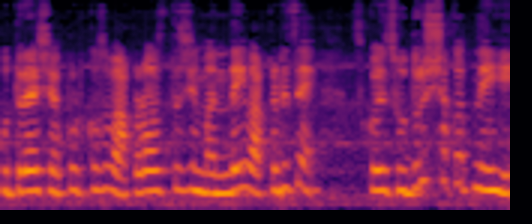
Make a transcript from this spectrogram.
कुत्र्या शेपूट कसं वाकडं असतं? तशी मंदही वाकडीच आहे. काही सुधरूच शकत नाही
